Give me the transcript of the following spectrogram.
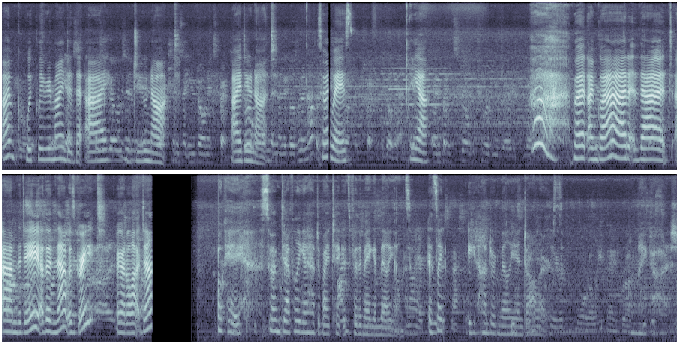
I'm quickly reminded that I do not. I do not. So anyways, yeah. but I'm glad that um, the day, other than that, was great. I got a lot done. Okay, so I'm definitely to have to buy tickets for the Mega Millions. It's like $800 million. Oh my gosh.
